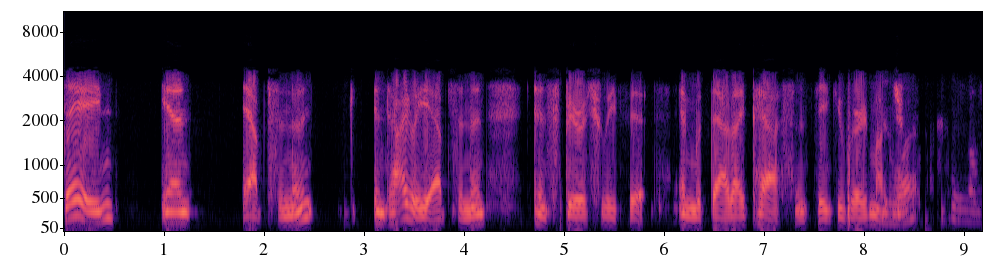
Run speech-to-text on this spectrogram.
sane and abstinent entirely abstinent and spiritually fit. And with that i pass and thank you very much. you know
